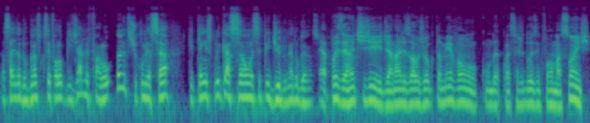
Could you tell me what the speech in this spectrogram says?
da saída do Ganso, que você falou que já me falou antes de começar, que tem explicação esse pedido, né, do Ganso. É, pois é, antes de, de analisar o jogo também, vamos com, com essas duas informações,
